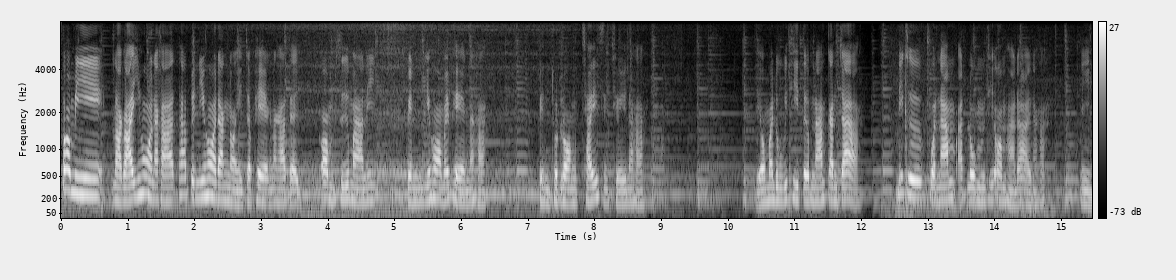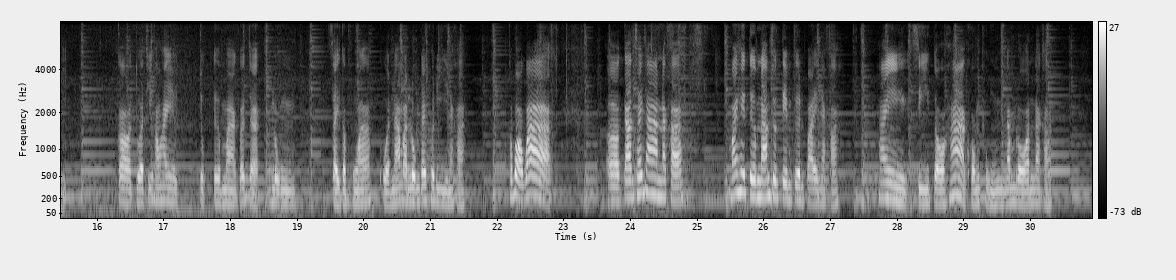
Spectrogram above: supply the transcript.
ก็มีหลากหลายยี่ห้อนะคะ ถ้าเป็นยี่ห้อดังหน่อยจะแพงนะคะ แต่อ้อมซื้อมานี่เป็นยี่ห้อไม่แพงนะคะ เป็นทดลองใช้เฉยๆนะคะ เดี๋ยวมาดูวิธีเติมน้ำกันจ้า นี่คือขวดน้ำอัดลมที่อ้อมหาได้นะคะ นี่ ก็ตัวที่เขาให้จุกเติมมาก็จะลงใส่กับหัวขวดน้ำอัดลมได้พอดีนะคะ เขาบอกว่าการใช้งานนะคะ ไม่ให้เติมน้ำจนเต็มเกินไปนะคะ ให้ 4 ต่อ 5 ของถุงน้ำร้อนนะคะ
